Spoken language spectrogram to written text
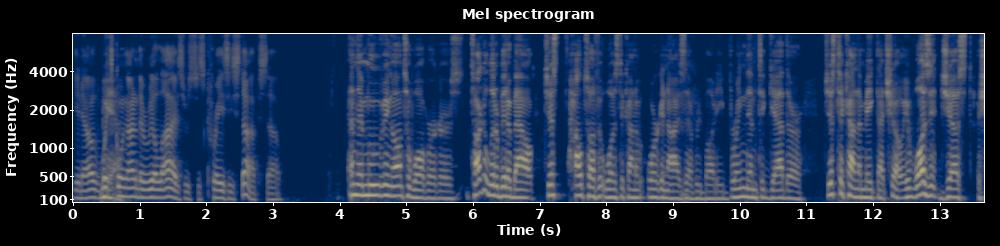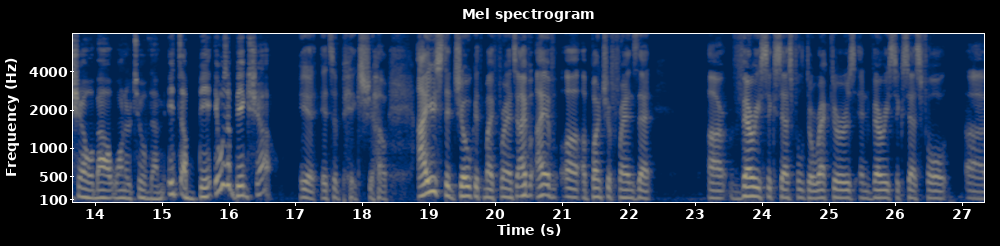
you know? What's yeah. going on in their real lives was just crazy stuff so and then moving on to Wahlburgers, talk a little bit about just how tough it was to kind of organize everybody, bring them together, just to kind of make that show. It wasn't just a show about one or two of them. It's a big it was a big show. Yeah, it's a big show. I used to joke with my friends. I have I have uh, a bunch of friends that are very successful directors and very successful uh,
